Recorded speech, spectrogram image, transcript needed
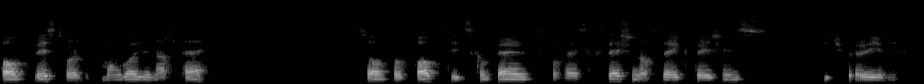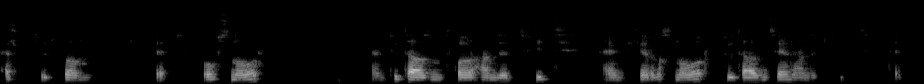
southwestward of Mongolian Altai. South of Hopt, it's compared of a succession of lake basins which vary in altitude from that of Snor and 2400 feet and Kyrgyzsnor 2700 feet that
